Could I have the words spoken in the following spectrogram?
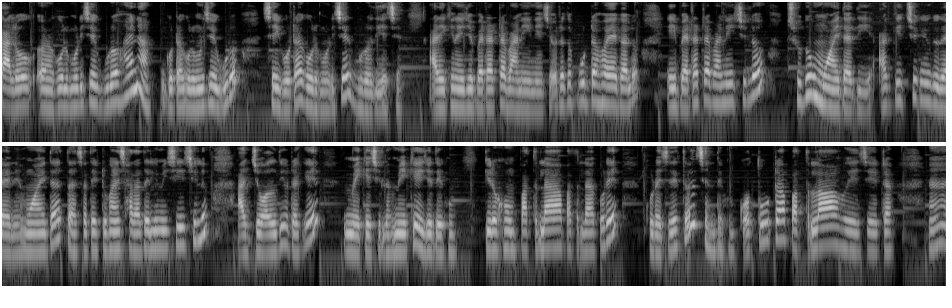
কালো গোলমরিচের গুঁড়ো হয় না? গোটা গোলমরিচের গুঁড়ো, সেই গোটা গোলমরিচের গুঁড়ো দিয়েছে। আর এখানে এই যে ব্যাটারটা বানিয়ে নিয়েছে, ওটা তো পুরটা হয়ে গেল। এই ব্যাটারটা বানিয়েছিল শুধু ময়দা দিয়ে, আর কিচ্ছু কিন্তু দেয়নি। ময়দা, তার সাথে একটুখানি সাদা তেল মিশিয়েছিল, আর জল দিয়ে ওটাকে মেখেছিল মেখে এই যে দেখুন কীরকম পাতলা পাতলা করে করেছে, দেখতে পাচ্ছেন? দেখুন কতটা পাতলা হয়েছে এটা। হ্যাঁ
